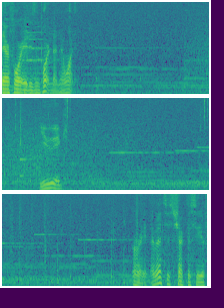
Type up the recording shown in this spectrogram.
Therefore, it is important and I want it. 有益 Alright, I meant to check to see if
